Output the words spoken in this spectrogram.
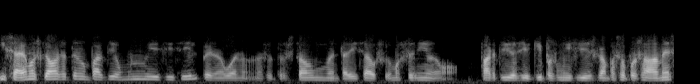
y sabemos que vamos a tener un partido muy, muy difícil, pero bueno, nosotros estamos mentalizados, hemos tenido partidos y equipos muy difíciles que han pasado por Sadamés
